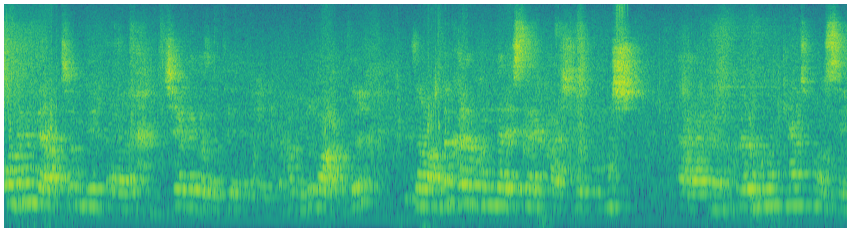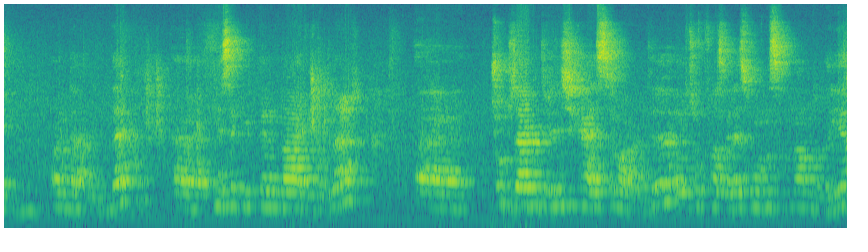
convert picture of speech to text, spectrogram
O benim de yaptığım bir e, çevre gazete haberi vardı. Zamanında Karaman'ın Nereslere karşı yapılmış Karaman'ın Kent Konseyi'nin önderliğinde meslek büyüklerim daha iyi bilirler. Ee, çok güzel bir direniş hikayesi vardı. Ee, çok fazla resim olmasından dolayı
